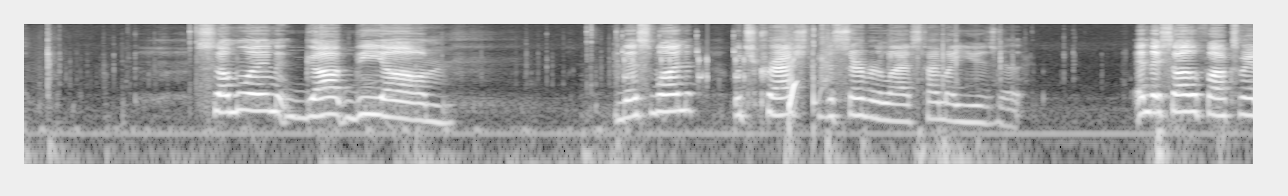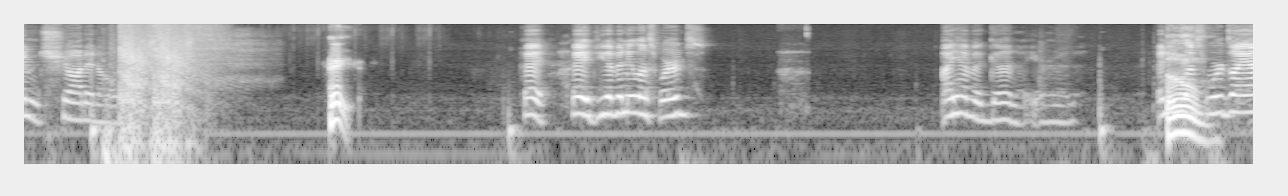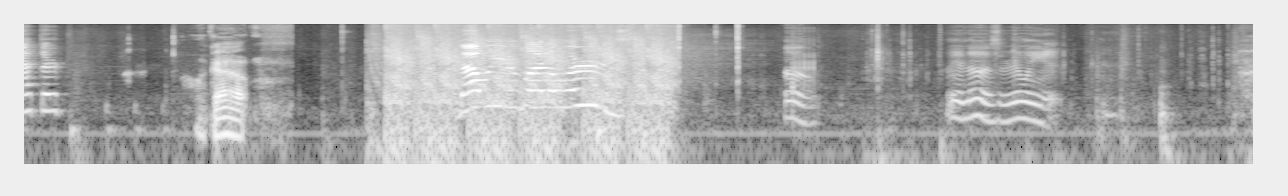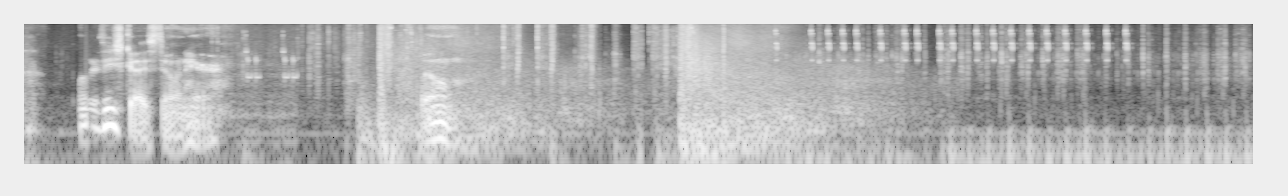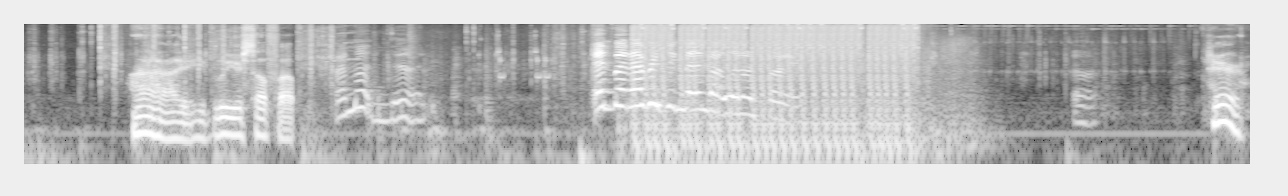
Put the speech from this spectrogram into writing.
someone got the um this one, which crashed the server last time I used it. and they saw the Foxman and shot it all. Hey, Hey, hey, do you have any less words? I have a gun at your head. Any Boom. less words, I actor? Look out. That were your final words! Oh. Man, that was really it. What are these guys doing here? Boom. Ah, you blew yourself up. I'm not dead. And but everything then got lit on fire. Oh. Here.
